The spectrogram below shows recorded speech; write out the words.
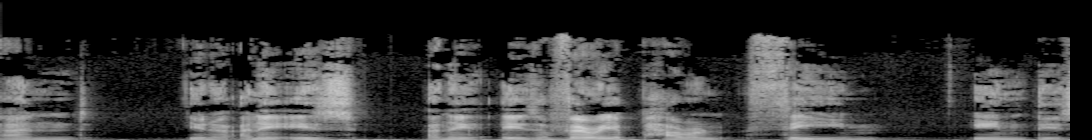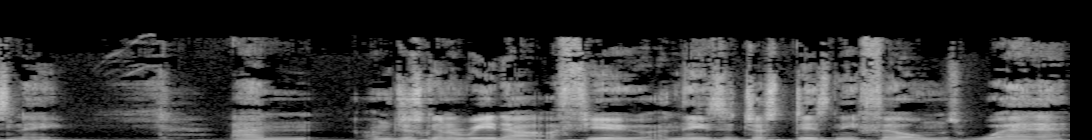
and you know, and it is and it is a very apparent theme in Disney. And I'm just going to read out a few, and these are just Disney films where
